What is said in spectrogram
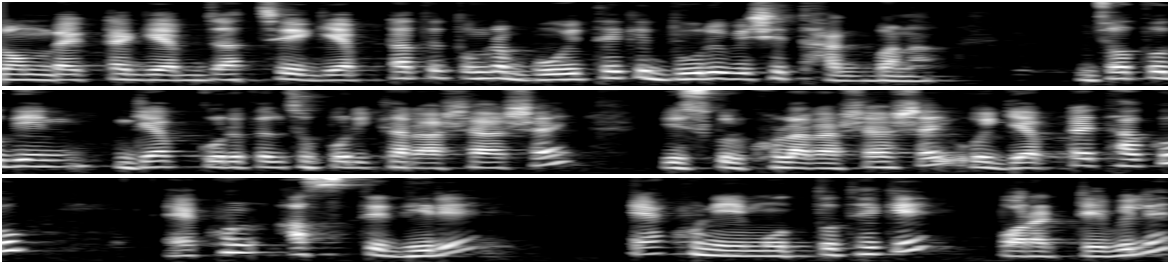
লম্বা একটা গ্যাপ যাচ্ছে, এই গ্যাপটাতে তোমরা বই থেকে দূরে বেশি থাকবা না। যতদিন গ্যাপ করে ফেলছো পরীক্ষার আশা আশায়, স্কুল খোলার আশা আশায়, ওই গ্যাপটাই থাকুক। এখন আস্তে ধীরে, এখন এই মধ্য থেকে পড়ার টেবিলে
